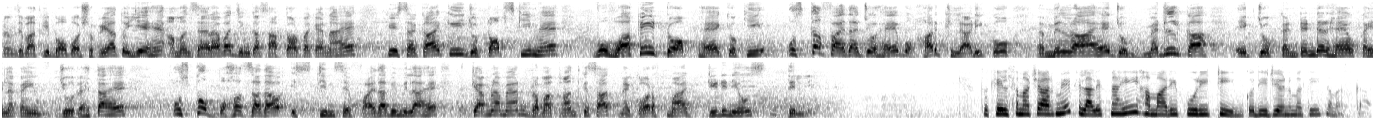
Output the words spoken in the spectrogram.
आपने हमसे बात की, बहुत बहुत शुक्रिया। तो ये हैं अमन सहरावत, जिनका साफ़ तौर पर कहना है कि सरकार की जो टॉप स्कीम है, वो वाकई टॉप है, क्योंकि उसका फ़ायदा जो है, वो हर खिलाड़ी को मिल रहा है। जो मेडल का एक जो कंटेंडर है, वो कहीं ना कहीं जो रहता है, उसको बहुत ज़्यादा इस स्कीम से फ़ायदा भी मिला है। कैमरामैन रमाकांत के साथ मैं गौरव कुमार डी न्यूज़, दिल्ली। तो खेल समाचार में फ़िलहाल इतना ही। हमारी पूरी टीम को दीजिए अनुमति। नमस्कार।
